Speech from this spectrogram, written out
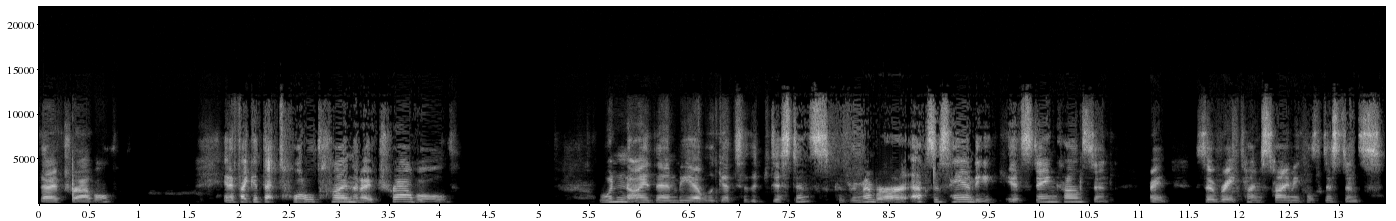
that I've traveled? And if I get that total time that I've traveled, wouldn't I then be able to get to the distance? Because remember, our x is handy. It's staying constant, right? So rate times time equals distance,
